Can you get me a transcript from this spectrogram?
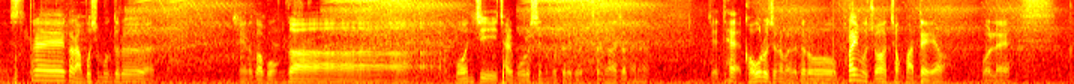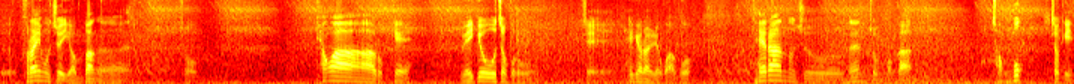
네, 스트랙을 안 보신 분들은 제가 뭔가 뭔지 잘 모르시는 분들에게 설명하자면은 이제 태, 거울 우주는 말 그대로 프라임 우주와 정반대예요. 원래 그 프라임 우주의 연방은 좀 평화롭게 외교적으로 이제 해결하려고 하고 테란 우주는 좀 뭔가 정복적인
